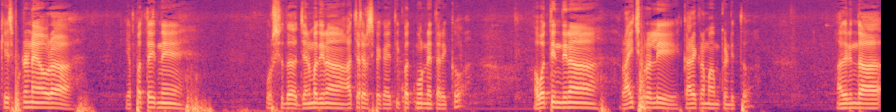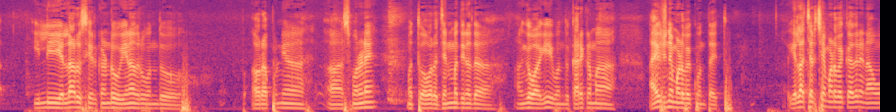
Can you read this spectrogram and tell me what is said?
ಕೆ ಎಸ್ ಪುಟ್ಟಣ್ಣ ಅವರ ಎಪ್ಪತ್ತೈದನೇ ವರ್ಷದ ಜನ್ಮದಿನ ಆಚರಿಸ್ಬೇಕಾಯ್ತು ಇಪ್ಪತ್ತ್ಮೂರನೇ ತಾರೀಕು. ಅವತ್ತಿನ ದಿನ ರಾಯಚೂರಲ್ಲಿ ಕಾರ್ಯಕ್ರಮ ಹಮ್ಮಿಕೊಂಡಿತ್ತು. ಅದರಿಂದ ಇಲ್ಲಿ ಎಲ್ಲರೂ ಸೇರಿಕೊಂಡು ಏನಾದರೂ ಒಂದು ಅವರ ಪುಣ್ಯ ಸ್ಮರಣೆ ಮತ್ತು ಅವರ ಜನ್ಮದಿನದ ಅಂಗವಾಗಿ ಒಂದು ಕಾರ್ಯಕ್ರಮ ಆಯೋಜನೆ ಮಾಡಬೇಕು ಅಂತ ಇತ್ತು ಎಲ್ಲ ಚರ್ಚೆ ಮಾಡಬೇಕಾದ್ರೆ ನಾವು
